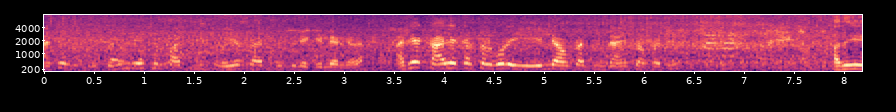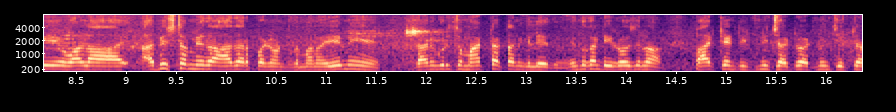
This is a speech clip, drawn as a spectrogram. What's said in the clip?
అంటే తెలుగుదేశం పార్టీ నుంచి వైఎస్ఆర్సీపీలోకి వెళ్ళారు కదా అదే కార్యకర్తలు కూడా వెళ్ళే అవకాశం ఉంది ఆయనతో పాటు. అది వాళ్ళ అభిష్టం మీద ఆధారపడి ఉంటుంది. మనం ఏమీ దాని గురించి మాట్లాడటానికి లేదు. ఎందుకంటే ఈ రోజున పార్టీ అంటే ఇటు నుంచి అటు అటు నుంచి ఇటు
